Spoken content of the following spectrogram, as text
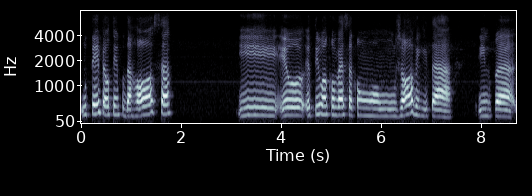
o tempo é o tempo da roça. E eu, eu tive uma conversa com um jovem que está indo para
